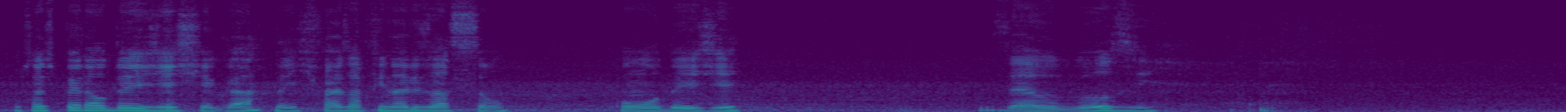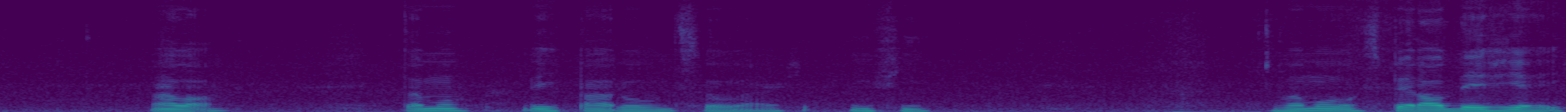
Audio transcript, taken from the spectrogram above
Vamos só esperar o DG chegar, daí a gente faz a finalização com o DG 012. Olha lá. Tamo. Ih, parou o celular. Enfim. Vamos esperar o DG aí.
